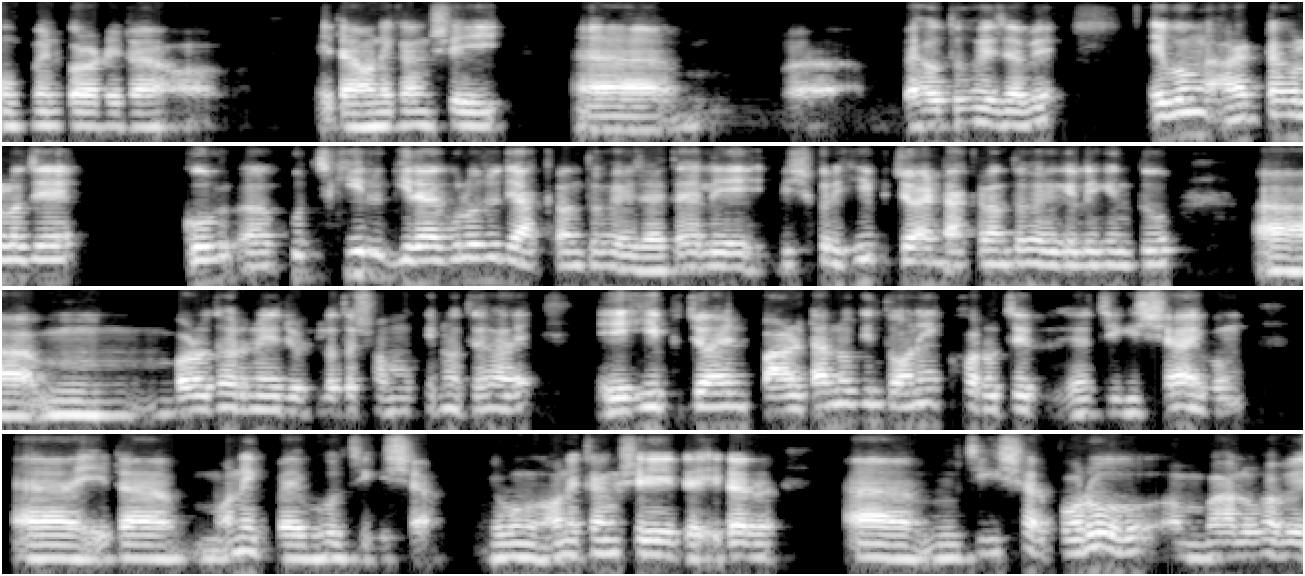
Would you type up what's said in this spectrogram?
মুভমেন্ট করাটা এটা এটা অনেকাংশেই ব্যাহত হয়ে যাবে। এবং আরেকটা হলো যে কুচকির গিরাগুলো যদি আক্রান্ত হয়ে যায়, তাহলে বিশেষ করে হিপ জয়েন্ট আক্রান্ত হয়ে গেলে কিন্তু বড় ধরনের জটিলতার সম্মুখীন হতে হয়। এই হিপ জয়েন্ট পাল্টানো কিন্তু অনেক খরচের চিকিৎসা এবং এটা অনেক ব্যয়বহুল চিকিৎসা। এবং অনেকাংশে এটা, এটার চিকিৎসার পরও ভালোভাবে,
